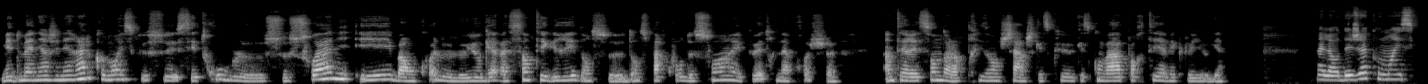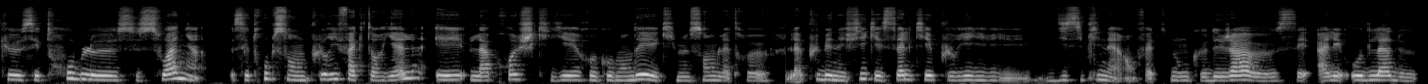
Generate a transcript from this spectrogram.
Mais de manière générale, comment est-ce que ces troubles se soignent et bah, en quoi le, yoga va s'intégrer dans ce, dans ce parcours de soins et peut être une approche intéressante dans leur prise en charge? Qu'est-ce qu'on va apporter avec le yoga? Alors déjà, comment est-ce que ces troubles se soignent? Ces troubles sont plurifactoriels et l'approche qui est recommandée et qui me semble être euh, la plus bénéfique est celle qui est pluridisciplinaire en fait. Donc euh, déjà, euh, c'est aller au-delà de,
